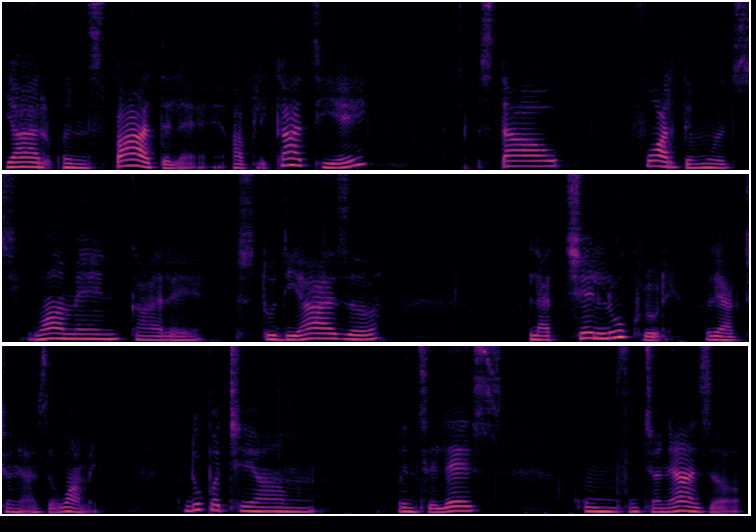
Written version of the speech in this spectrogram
Iar în spatele aplicației stau foarte mulți oameni care studiază la ce lucruri reacționează oamenii. După ce am înțeles cum funcționează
